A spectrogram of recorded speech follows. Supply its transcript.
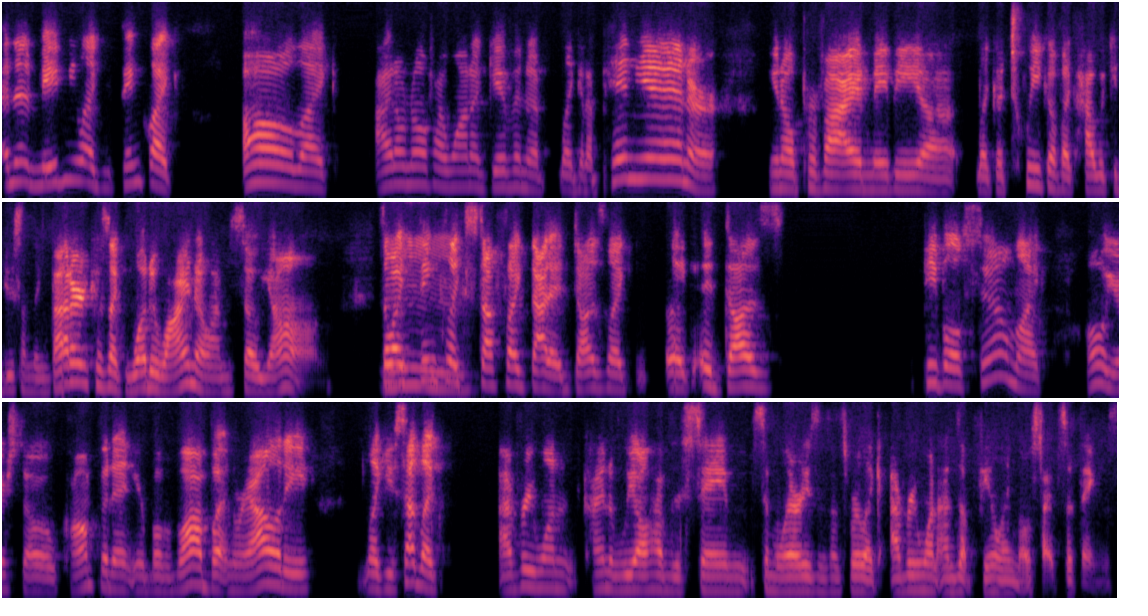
And it made me like think like, oh, like I don't know if I want to give an a like an opinion or you know provide maybe a like a tweak of like how we could do something better because like what do I know? I'm so young. So mm. I think like mm. stuff like that, it does like like it does. People assume like, oh, you're so confident, you're blah blah blah, but in reality, like you said, like everyone kind of we all have the same similarities in sense where like everyone ends up feeling those types of things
